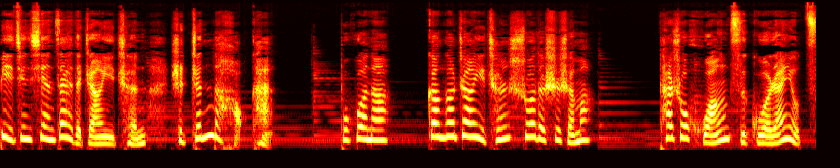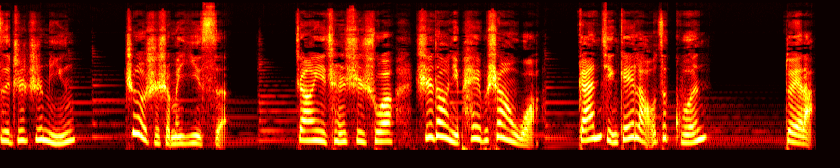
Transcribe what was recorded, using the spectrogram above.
毕竟现在的张逸晨是真的好看。不过呢，刚刚张逸晨说的是什么？他说：“皇子果然有自知之明，这是什么意思？”张逸晨是说：“知道你配不上我，赶紧给老子滚！”对了，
